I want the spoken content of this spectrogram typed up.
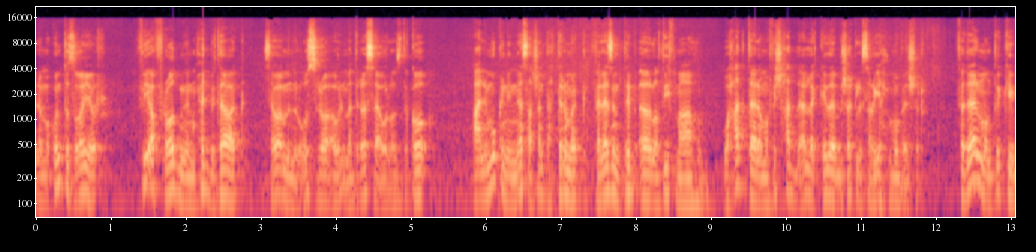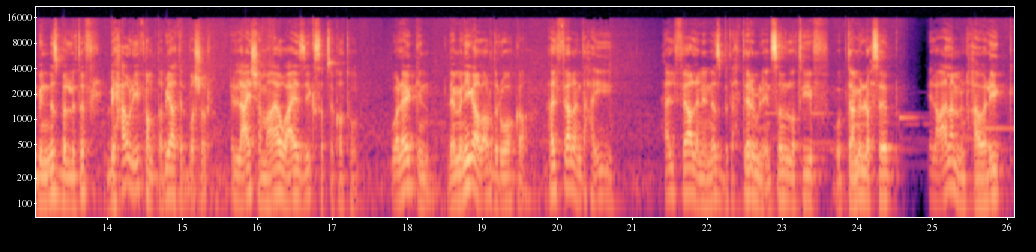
لما كنت صغير في أفراد من المحيط بتاعك سواء من الأسرة أو المدرسة أو الأصدقاء علموك إن الناس عشان تحترمك فلازم تبقى لطيف معاهم وحتى لو مفيش حد قالك كده بشكل صريح ومباشر فده المنطقي بالنسبة لطفل بيحاول يفهم طبيعة البشر اللي عايشة معاه وعايز يكسب ثقتهم ولكن لما نيجي على أرض الواقع هل فعلا ده حقيقي؟ هل فعلا الناس بتحترم الإنسان اللطيف وبتعمل له حساب؟ العالم من حواليك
